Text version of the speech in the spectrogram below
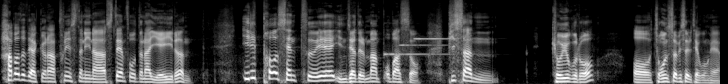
하버드 대학교나 프린스턴이나 스탠포드나 예일은 1%의 인재들만 뽑아서 비싼 교육으로 어, 좋은 서비스를 제공해요.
